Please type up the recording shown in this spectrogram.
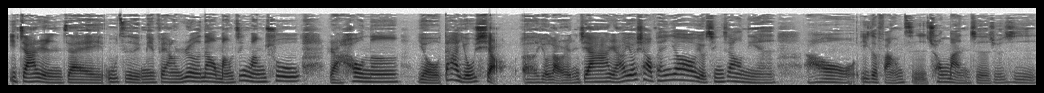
一家人在屋子里面非常热闹，忙进忙出，然后呢，有大有小。呃，有老人家，然后有小朋友，有青少年，然后一个房子充满着就是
